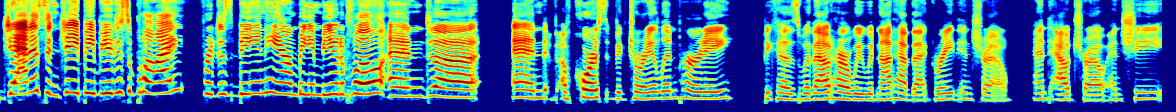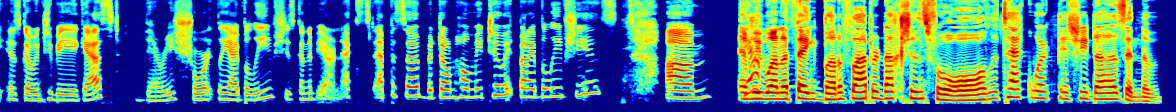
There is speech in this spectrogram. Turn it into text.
Janice and JBee Beauty Supply for just being here and being beautiful, and uh, and of course Victoria Lynn Purdy, because without her we would not have that great intro and outro. And she is going to be a guest very shortly, I believe. She's going to be our next episode, but don't hold me to it. But I believe she is. Um, And Yeah. we want to thank Butterfly Productions for all the tech work that she does and the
